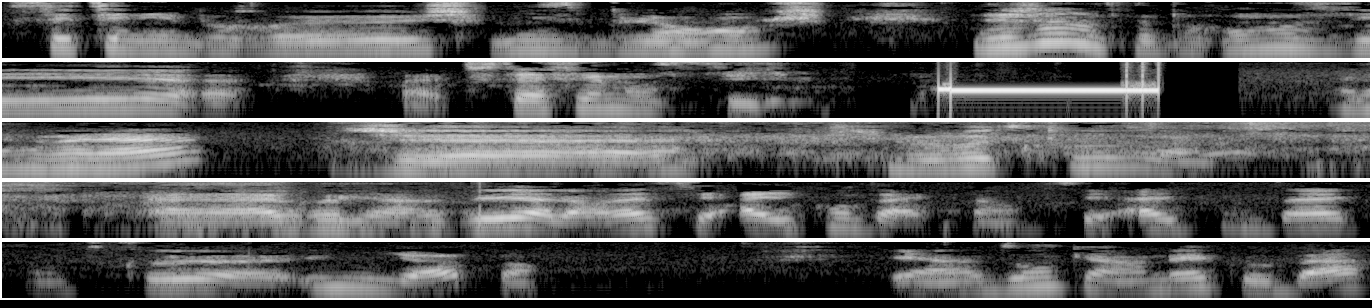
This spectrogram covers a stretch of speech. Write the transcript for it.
c'est ténébreux, chemise blanche, déjà un peu bronzé, euh, tout à fait mon style. Alors voilà, je, je me retrouve à le regarder. Alors là, c'est eye contact. Hein. C'est eye contact entre euh, une myope et un, donc un mec au bar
